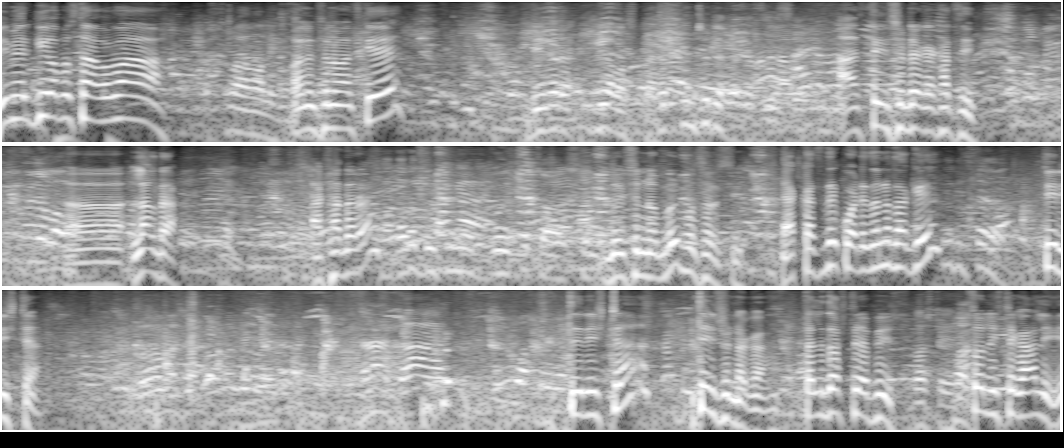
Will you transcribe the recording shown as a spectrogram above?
ডিমের কি অবস্থা বাবা? ওয়ালাইকুম সালাম আজকে? আজ তিনশো টাকা খাচ্ছি। লালটা আর সাদারা? দুইশো নব্বই পঁচাশি। এক কাছিতে কয়টা জন্য থাকে? তিরিশটা। তিরিশটা? তিনশো টাকা। তাহলে দশ টাকা পিস চল্লিশ টাকা হালি।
